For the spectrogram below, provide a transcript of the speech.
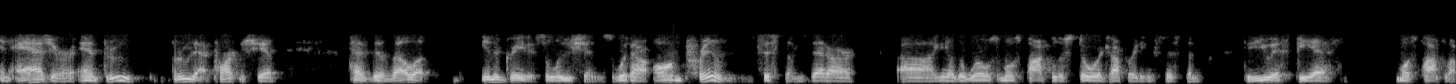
and Azure, and through through that partnership, has developed integrated solutions with our on-prem systems that are, uh, you know, the world's most popular storage operating system, the USPS, most popular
